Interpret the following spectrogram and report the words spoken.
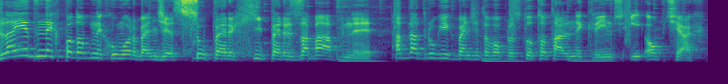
Dla jednych podobny humor będzie super, hiper zabawny, a dla drugich będzie to po prostu totalny cringe i obciach.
